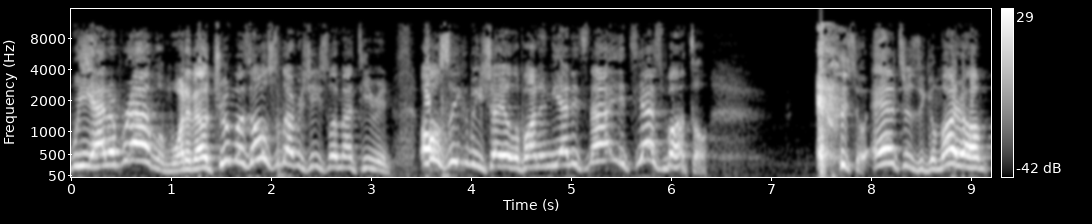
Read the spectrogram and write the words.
We had a problem. What about Truma is also Davar Sheyesh Lamatirin. Also you could be Shail upon and yet it's not, it's yes Batal. so answers the Gemara,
